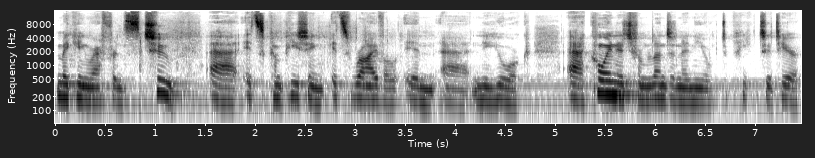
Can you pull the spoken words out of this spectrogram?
making reference to uh, its competing, its rival in uh, New York. Uh, coinage from London and New York depicted here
